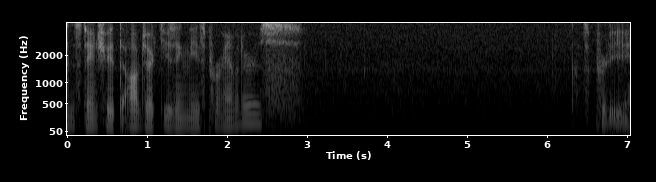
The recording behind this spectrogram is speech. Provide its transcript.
instantiate the object using these parameters. That's a pretty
